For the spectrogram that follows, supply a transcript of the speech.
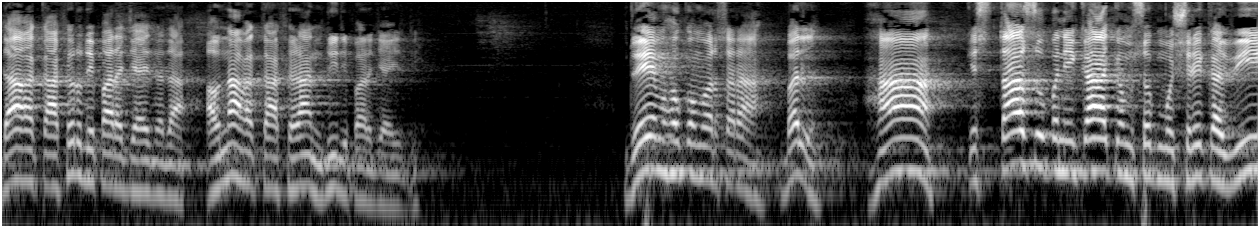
دا کافر دی لپاره جایز نه ده او نه کافران دوی لپاره جایز دي دویم حکم ورسره بل ها چې تاسو په نکاح کې هم څوک مشرک وي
